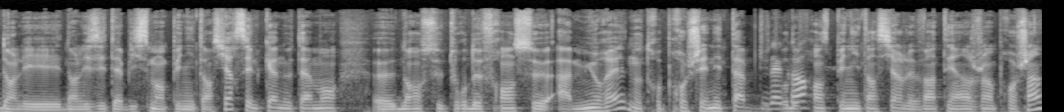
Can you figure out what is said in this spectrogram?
dans les dans les établissements pénitentiaires. C'est le cas notamment euh, dans ce Tour de France à Muret, notre prochaine étape du Tour de France pénitentiaire le 21 juin prochain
